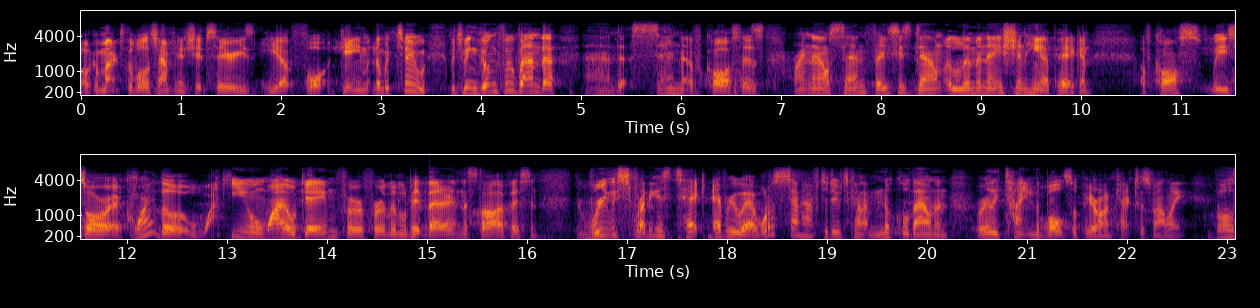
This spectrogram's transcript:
Welcome back to the World Championship Series here for game number two between Gung Fu Panda and Sen, of course, as right now Sen faces down elimination here, Pig. And of course, we saw a quite the wacky and wild game for, for a little bit there in the start of this, and really spreading his tech everywhere. What does Sen have to do to kind of knuckle down and really tighten the bolts up here on Cactus Valley? Well,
